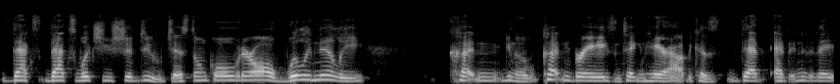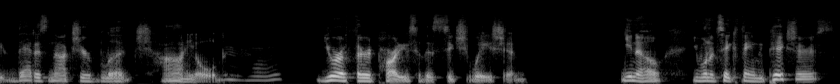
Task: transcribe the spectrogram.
That's that's what you should do. Just don't go over there all willy nilly cutting, you know, cutting braids and taking hair out because that at the end of the day, that is not your blood child. Mm-hmm. You're a third party to this situation. You know, you want to take family pictures.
